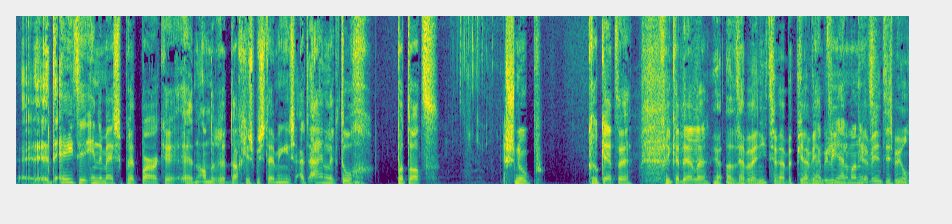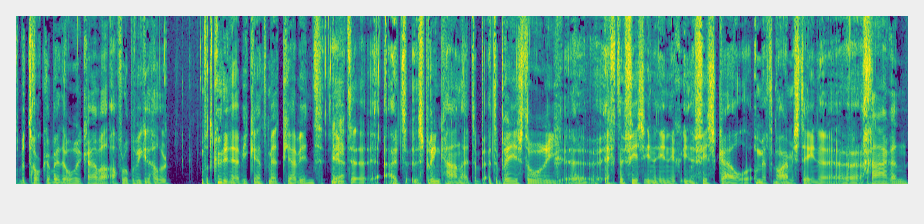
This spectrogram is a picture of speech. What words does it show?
het eten in de meeste pretparken en andere dagjesbestemmingen... is uiteindelijk toch patat, snoep, kroketten, frikadellen. Ja, dat hebben wij niet. We hebben Pierre Wind. Hebben jullie helemaal niet? Pierre Wind is bij ons betrokken bij de horeca. We afgelopen weekend hadden we wat culinair weekend met Pierre Wind. Ja. Eten uit sprinkhaan uit de, uit de prehistorie. Uh, echte vis in, in, in een viskuil met warme stenen uh, garen.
